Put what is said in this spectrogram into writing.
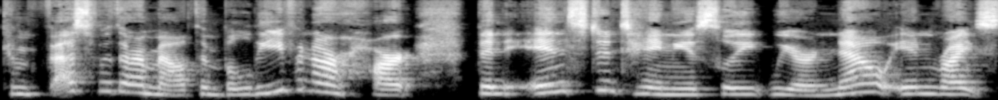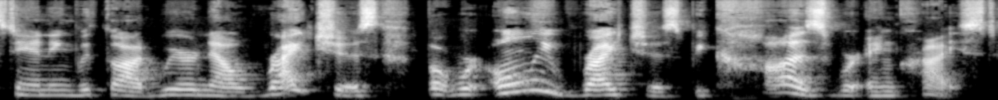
confess with our mouth and believe in our heart, then instantaneously we are now in right standing with God. We are now righteous, but we're only righteous because we're in Christ.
